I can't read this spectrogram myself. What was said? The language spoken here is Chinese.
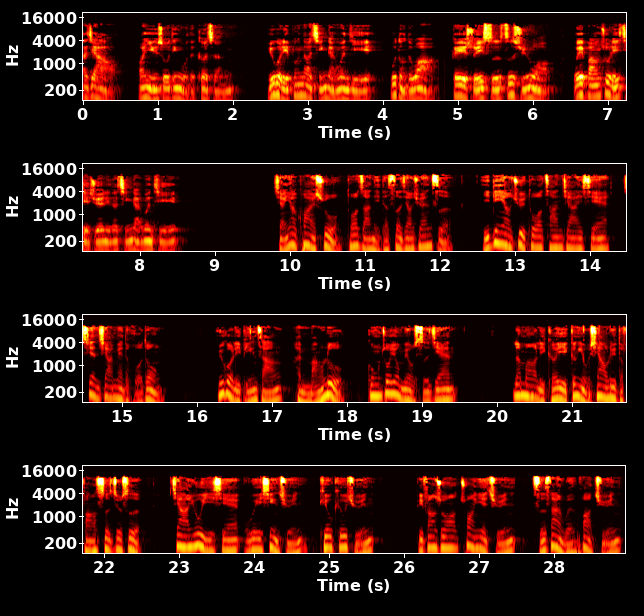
大家好，欢迎收听我的课程。如果你碰到情感问题不懂的话，可以随时咨询我，我会帮助你解决你的情感问题。想要快速拓展你的社交圈子，一定要去多参加一些线下面的活动。如果你平常很忙碌，工作又没有时间，那么你可以更有效率的方式就是加入一些微信群、QQ 群，比方说创业群、慈善文化群、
